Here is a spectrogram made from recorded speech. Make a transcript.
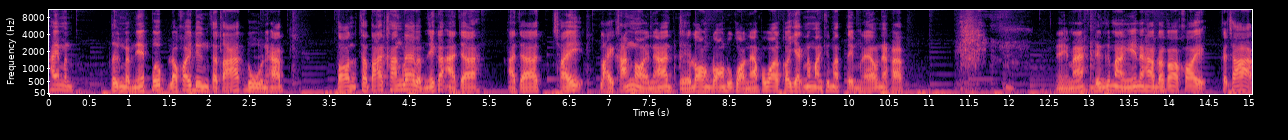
ให้มันตึงแบบนี้ปุ๊บแล้วค่อยดึงสตาร์ทดูนะครับ ตอนสตาร์ทครั้งแรกแบบนี้ก็อาจจะอาจจะใช้หลายครั้งหน่อยนะเดี๋ยวลองลองดูก่อนนะ เพราะว่าก็แยกน้ำมันขึ้นมาเต็มแล้วนะครับเห็นไหมดึงขึ้นมาอย่างนี้นะครับ แล้วก็ค่อยกระชาก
